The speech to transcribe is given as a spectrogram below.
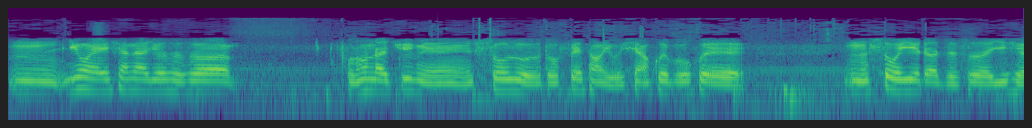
嗯，因为现在就是说，普通的居民收入都非常有限，会不会，嗯，受益的只是一些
